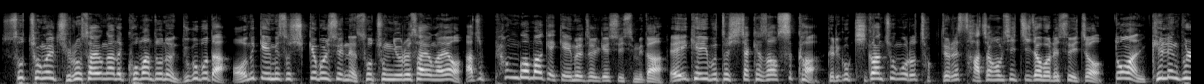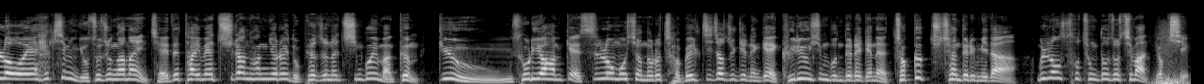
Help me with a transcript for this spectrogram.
소총을 주로 사용하는 Commando는 누구보다 어느 게임에서 쉽게 볼 수 있는 소총류를 사용하여 아주 평범하게 게임을 즐길 수 있습니다. AK부터 시작해서 SCAR 그리고 기관총으로 적들을 사정없이 찢어버릴 수 있죠. 또한 Killing Floor의 핵심 요소 중 하나인 Zed Time의 출현 확률을 높여주는 친구인 만큼 뀨 소리와 함께 슬로모션으로 적을 찢어 죽이는 게 그리우신 분들에게는 적극 추천드립니다 물론 소총도 좋지만 역시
